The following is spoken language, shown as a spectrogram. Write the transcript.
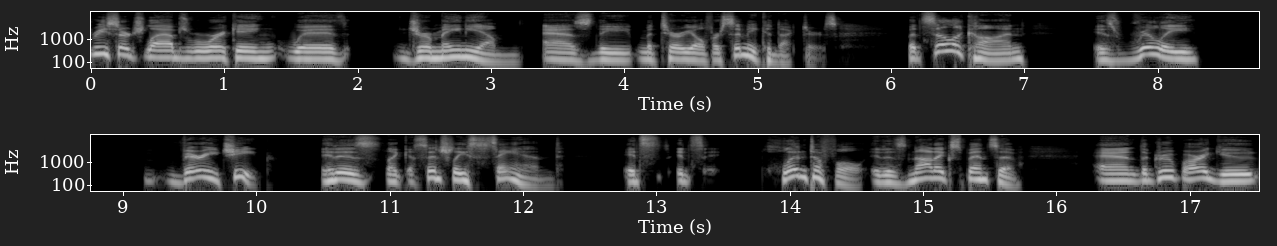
research labs were working with germanium as the material for semiconductors. But silicon is really very cheap. It is like essentially sand. It's it's plentiful. It is not expensive. And the group argued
